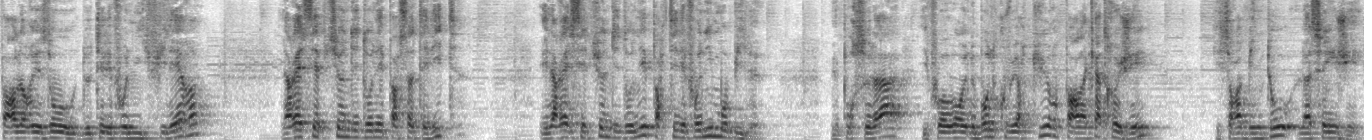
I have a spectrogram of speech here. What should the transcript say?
par le réseau de téléphonie filaire, la réception des données par satellite et la réception des données par téléphonie mobile. Mais pour cela, il faut avoir une bonne couverture par la 4G, qui sera bientôt la 5G,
